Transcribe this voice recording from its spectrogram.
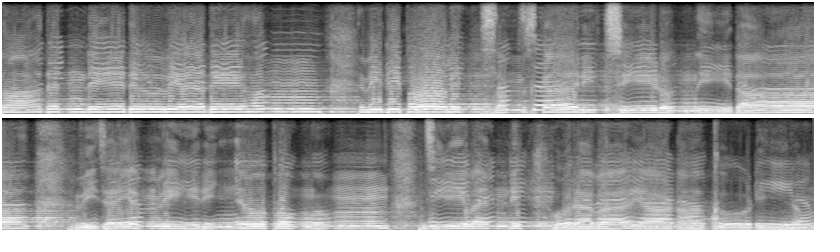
നാഥന്റെ ദിവ്യദേഹം വിധി പോലെ സംസ്കരിച്ചിടുന്നീതാ. വിജയം വീരിഞ്ഞു പൊങ്ങും. ജീവന്റെ ഉറവയാണ് കൂടീരം.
